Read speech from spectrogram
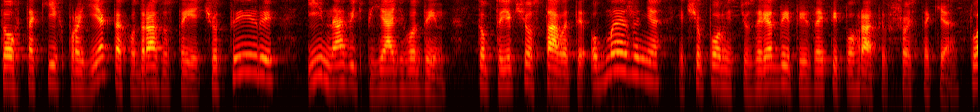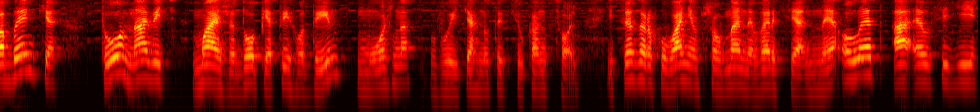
то в таких проєктах одразу стає 4 і навіть 5 годин. Тобто, якщо ставити обмеження, якщо повністю зарядити і зайти пограти в щось таке слабеньке, то навіть майже до 5 годин можна витягнути цю консоль. І це за рахуванням, що в мене версія не OLED, а LCD,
